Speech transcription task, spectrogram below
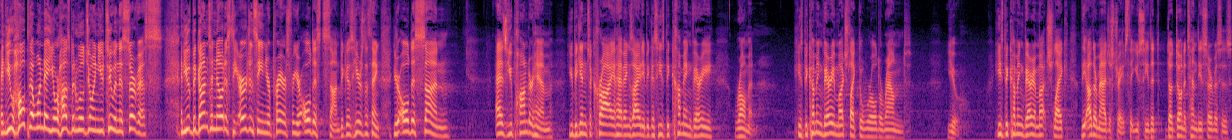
And you hope that one day your husband will join you too in this service. And you've begun to notice the urgency in your prayers for your oldest son because here's the thing your oldest son, as you ponder him, you begin to cry and have anxiety because he's becoming very Roman. He's becoming very much like the world around you. He's becoming very much like the other magistrates that you see that don't attend these services.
